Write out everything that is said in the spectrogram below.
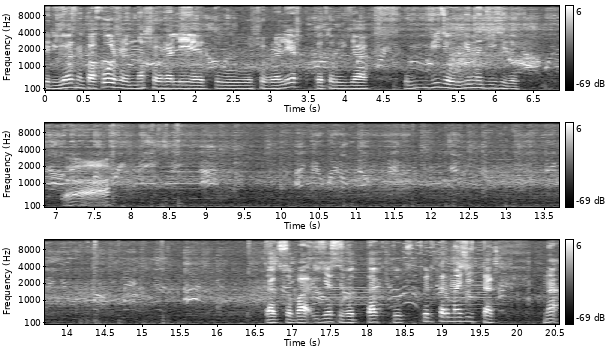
Серьезно, похоже на Шевроле, эту Шевролешку, которую я увидел у Вина Дизеля. Так, стоп, а если вот так тут притормозить, так, на...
